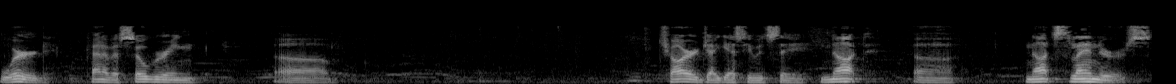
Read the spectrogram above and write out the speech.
word, kind of a sobering uh, charge, I guess you would say. Not, uh, not slanderers,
